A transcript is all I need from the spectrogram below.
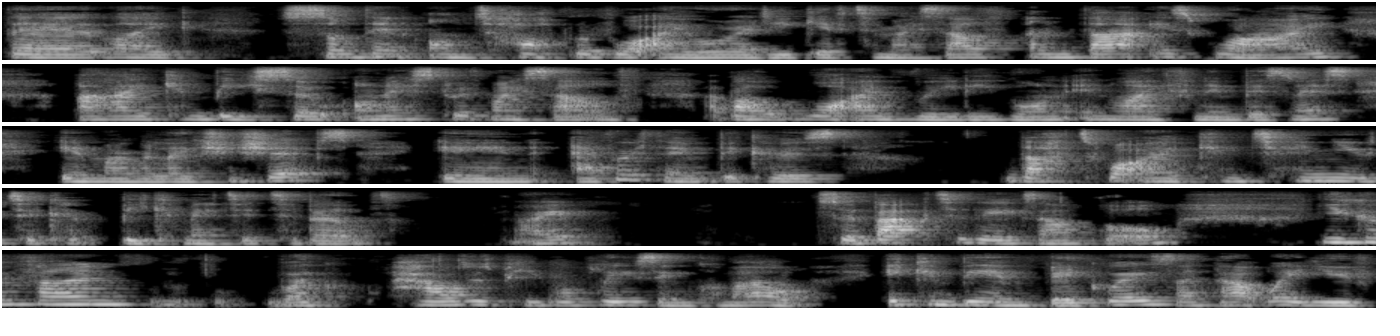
They're like something on top of what I already give to myself. And that is why I can be so honest with myself about what I really want in life and in business, in my relationships, in everything, because that's what I continue to be committed to build, right? So back to the example, you can find like how does people pleasing come out? It can be in big ways, like that way you've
